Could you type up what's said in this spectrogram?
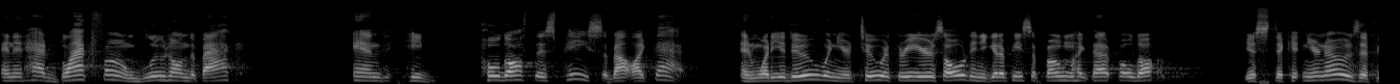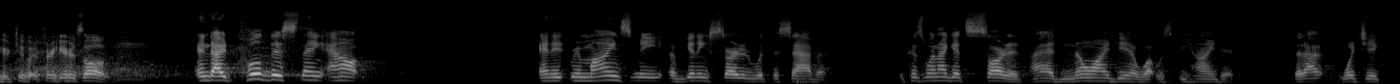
and it had black foam glued on the back. And he pulled off this piece about like that. And what do you do when you're two or three years old and you get a piece of foam like that pulled off? You stick it in your nose if you're two or three years old. And I pulled this thing out, and it reminds me of getting started with the Sabbath. Because when I get started, I had no idea what was behind it. That I, once you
